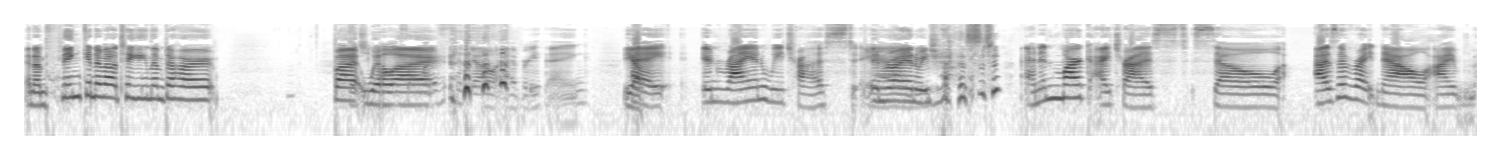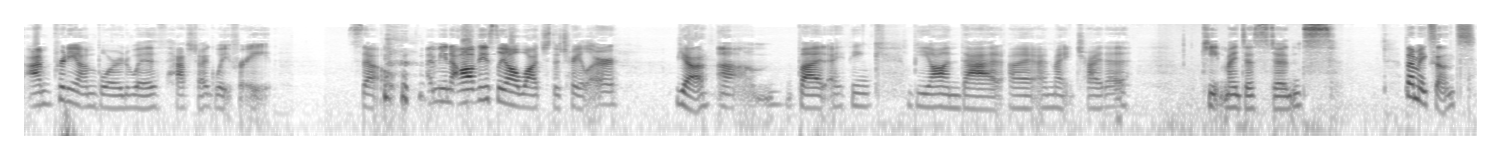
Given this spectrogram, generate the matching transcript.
and I'm thinking about taking them to heart. But, But will I? know everything. Yeah. Hey, in Rian we trust. And, In Rian, we trust. and in Mark I trust. So as of right now, I'm I'm pretty on board with hashtag wait for eight. So I mean, obviously I'll watch the trailer. yeah, Um, but I think beyond that, I, I might try to keep my distance. that makes sense.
